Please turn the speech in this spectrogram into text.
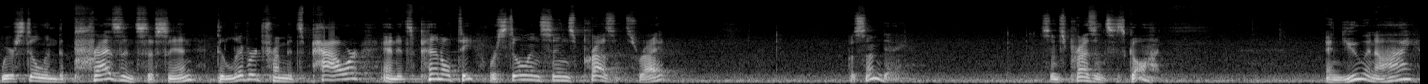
we're still in the presence of sin, delivered from its power and its penalty. We're still in sin's presence, right? But someday, sin's presence is gone. And you and I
